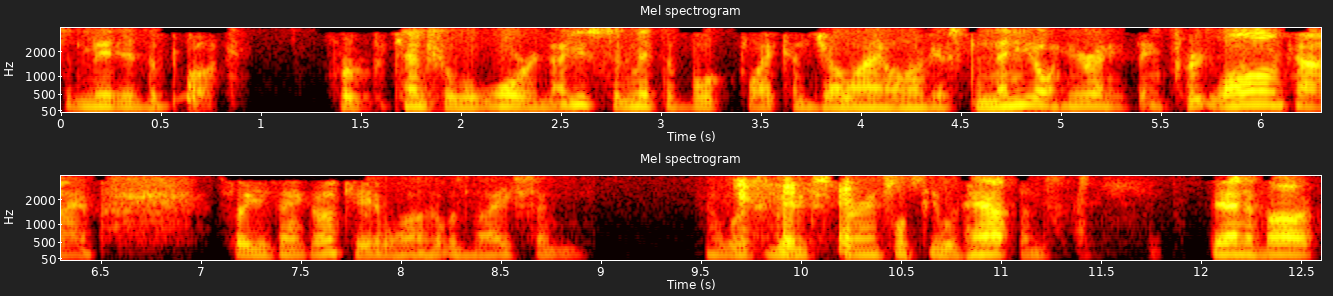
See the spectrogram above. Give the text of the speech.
submitted the book for potential award. Now you submit the book like in July, August, and then you don't hear anything for a long time. So you think, okay, well, that was nice and it was a good experience. we'll see what happens. Then about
